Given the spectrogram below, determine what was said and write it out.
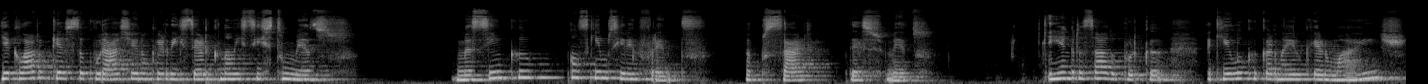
E é claro que essa coragem não quer dizer que não existe medo, mas sim que conseguimos ir em frente, apesar desse medo. E é engraçado porque aquilo que Carneiro quer mais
